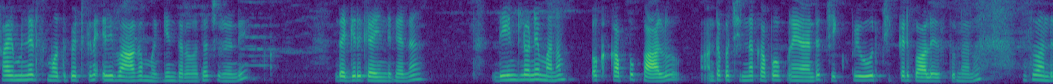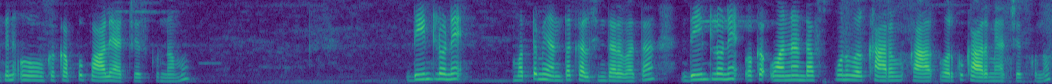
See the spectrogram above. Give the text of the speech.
ఫైవ్ మినిట్స్ మూత పెట్టుకుని ఇది బాగా మగ్గిన తర్వాత చూడండి దగ్గరికి అయింది కదా. దీంట్లోనే మనం ఒక కప్పు పాలు అంటే ఒక చిన్న కప్పు నేనంటే చిక్ ప్యూర్ చిక్కటి పాలు వేస్తున్నాను. సో అందుకని ఒక కప్పు పాలు యాడ్ చేసుకున్నాము దీంట్లోనే మొత్తం అంతా కలిసిన తర్వాత దీంట్లోనే ఒక వన్ అండ్ హాఫ్ స్పూన్ వరకు కారం వరకు కారం యాడ్ చేసుకుందాం.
